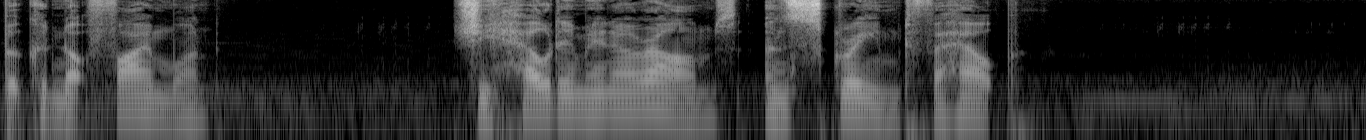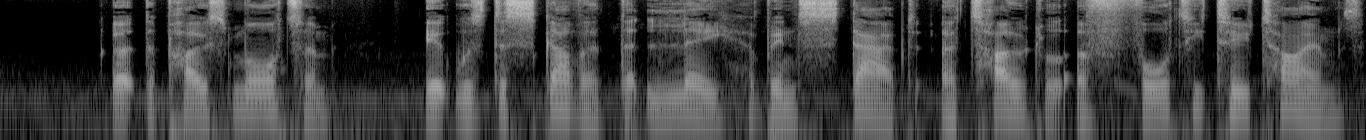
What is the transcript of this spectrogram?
but could not find one. She held him in her arms and screamed for help. At the post mortem, it was discovered that Lee had been stabbed a total of 42 times,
